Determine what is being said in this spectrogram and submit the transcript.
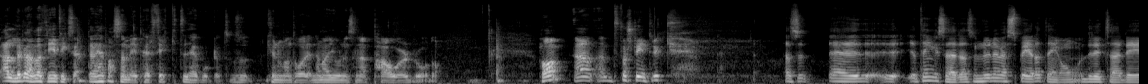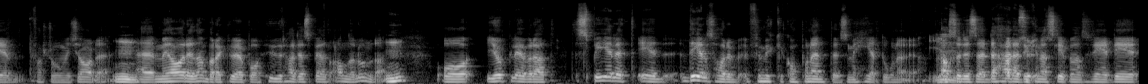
alla vi andra tre fick så här, den här passar mig perfekt, det här kortet. Och så kunde man ta det när man gjorde en sån här power draw då. Ja, första intryck. Alltså, eh, jag tänker så här, alltså nu när vi har spelat en gång, och det är lite så här, det är första gången vi kör det. Mm. Eh, men jag har redan börjat klura på hur hade jag spelat annorlunda? Mm. Och jag upplever att spelet är... Dels har det för mycket komponenter som är helt onödiga. Ja. Alltså det är så här, det här hade Absolut. kunnat slippas ner. Det,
